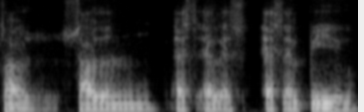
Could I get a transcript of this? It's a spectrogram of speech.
Southern SLS, SLPU,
